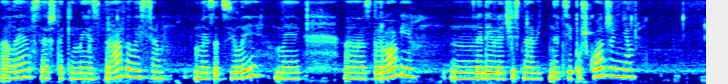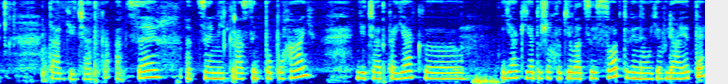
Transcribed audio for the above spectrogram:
Але все ж таки ми справилися, ми зацвіли, ми е, здорові, не дивлячись навіть на ці пошкодження. Так, дівчатка, а це, а це мій красень попугай. Дівчатка, як, е, як я дуже хотіла цей сорт, ви не уявляєте.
